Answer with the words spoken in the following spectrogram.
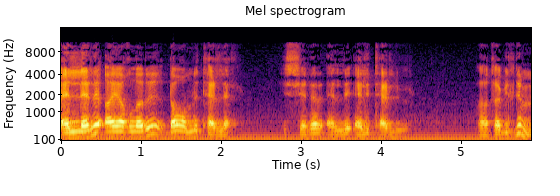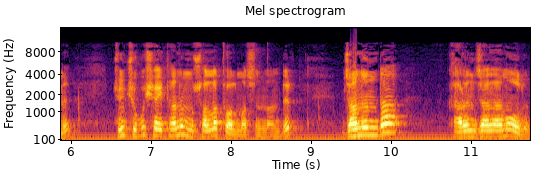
Elleri ayakları devamlı terler. Hisseder eli, eli terliyor. Anlatabildim mi? Çünkü bu şeytanın musallat olmasındandır. Canında karıncalama olur.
